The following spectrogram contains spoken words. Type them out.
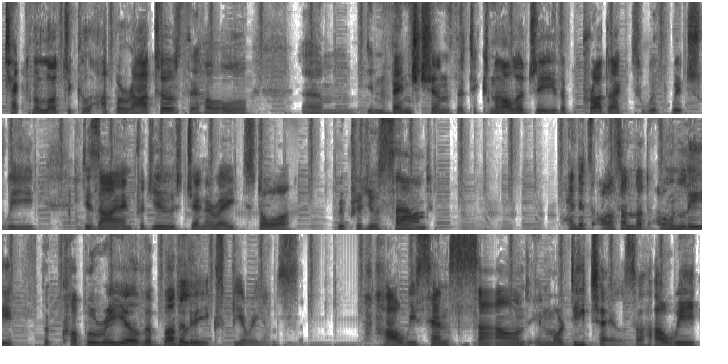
technological apparatus, the whole um, inventions, the technology, the products with which we design, produce, generate, store, reproduce sound. And it's also not only the corporeal, the bodily experience, how we sense sound in more detail. So, how we,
